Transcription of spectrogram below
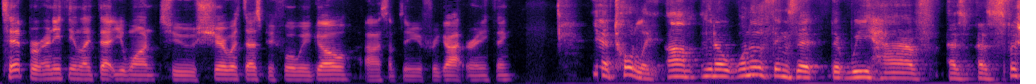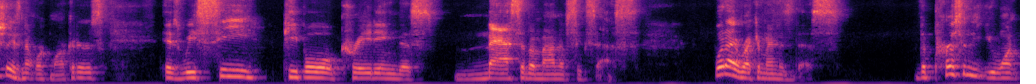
tip or anything like that you want to share with us before we go? Uh, something you forgot or anything? Yeah, totally. Um, you know, one of the things that that we have as, as especially as network marketers is we see people creating this massive amount of success. What I recommend is this. The person that you want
